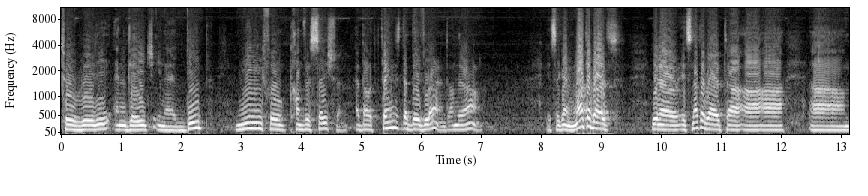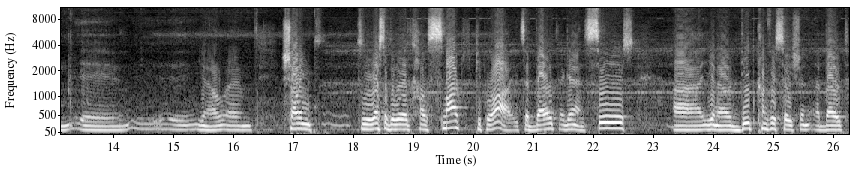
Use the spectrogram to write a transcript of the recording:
to really engage in a deep, meaningful conversation about things that they've learned on their own. It's again not about, you know, it's not about, uh, uh, uh um, uh, you know, um, showing to the rest of the world how smart people are. It's about, again, serious, you know, deep conversation about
